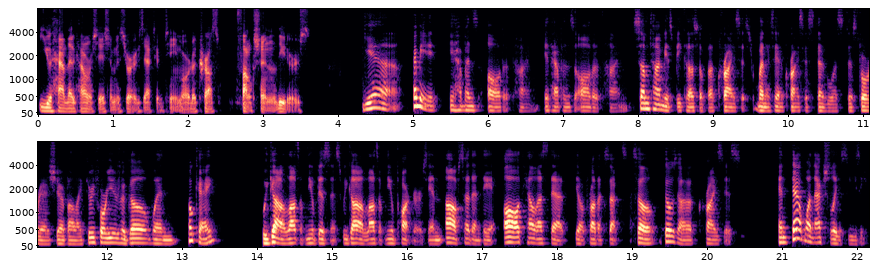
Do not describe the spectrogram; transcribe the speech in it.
you have that conversation with your executive team or the cross function leaders? Yeah, I mean, it, it happens all the time. It happens all the time. Sometimes it's because of a crisis. When I say a crisis, that was the story I shared about like three, four years ago when, okay, we got a lot of new business, we got a lot of new partners, and all of a sudden they all tell us that your product sucks. So those are crises. And that one actually is easy.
